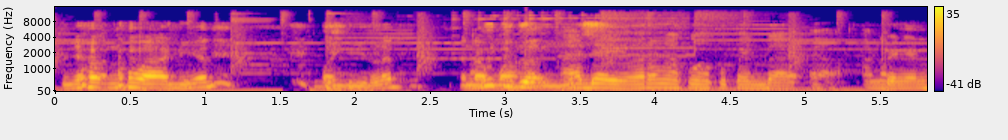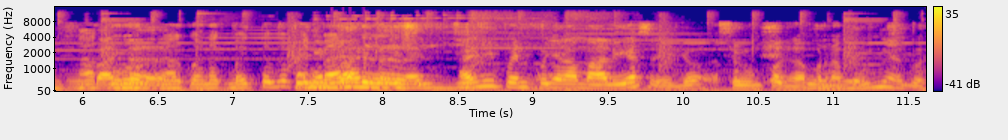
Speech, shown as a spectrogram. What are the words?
Punya nama anian. Panggilan nama juga ada ya orang ngaku ngaku pengen ba eh, anak pengen ngaku bandel. ngaku anak baik tapi pengen, pengen bandel, bandel anjing. pengen punya nama alias ya gue sumpah nggak pernah punya gue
